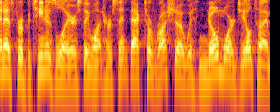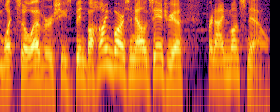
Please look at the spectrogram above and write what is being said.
And as for Butina's lawyers, they want her sent back to Russia with no more jail time whatsoever. She's been behind bars in Alexandria for nine months now.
